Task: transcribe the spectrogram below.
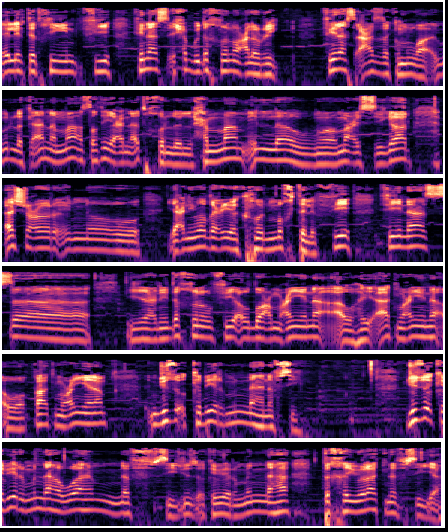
اللي في التدخين في في ناس يحبوا يدخنوا على الريق. في ناس أعزكم الله يقول لك أنا ما أستطيع أن أدخل الحمام إلا ومعي السيجار. أشعر إنه يعني وضعي يكون مختلف. في في ناس آه، يعني يدخنوا في أوضاع معينة أو هيئات معينة أو أوقات معينة. جزء كبير منها نفسي. جزء كبير منها وهم نفسي. جزء كبير منها تخيلات نفسية.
